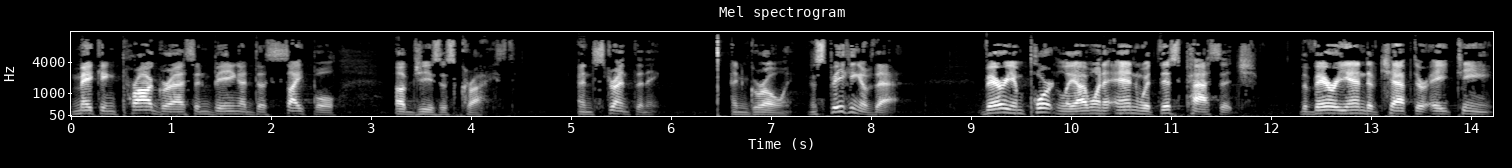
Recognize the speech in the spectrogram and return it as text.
making progress and being a disciple of Jesus Christ and strengthening and growing. And speaking of that, very importantly, I want to end with this passage, the very end of chapter 18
